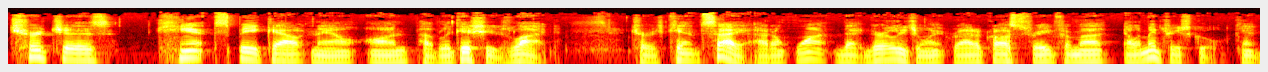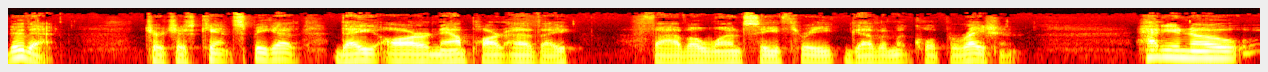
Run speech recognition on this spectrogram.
churches can't speak out now on public issues like church can't say, I don't want that girly joint right across the street from my elementary school. Can't do that. Churches can't speak out. They are now part of a 501c3 government corporation. How do you know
